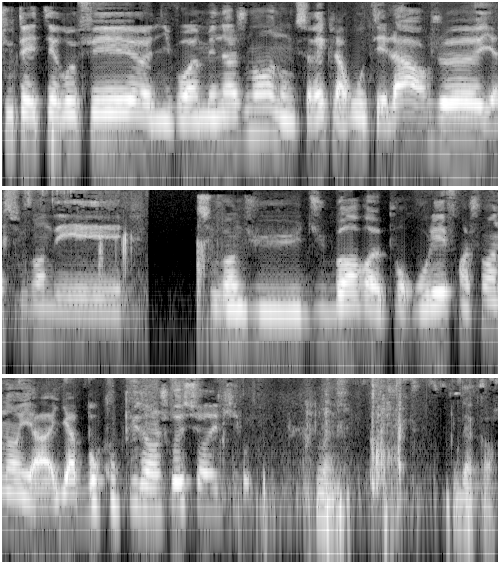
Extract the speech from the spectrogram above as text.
tout a été refait euh, niveau aménagement. Donc, c'est vrai que la route est large. Il y a souvent des souvent du, du bord pour rouler. Franchement, non, il y a, il y a beaucoup plus dangereux sur les pilotes. D'accord.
